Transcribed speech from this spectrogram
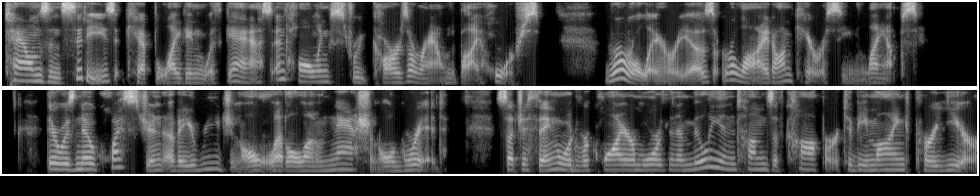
towns and cities kept lighting with gas and hauling streetcars around by horse. Rural areas relied on kerosene lamps. There was no question of a regional, let alone national, grid. Such a thing would require more than a million tons of copper to be mined per year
